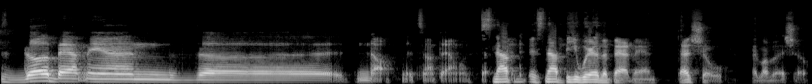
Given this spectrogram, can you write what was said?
The Batman, the no, it's not that one. It's not. It's not Beware the Batman. That show, I love that show.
